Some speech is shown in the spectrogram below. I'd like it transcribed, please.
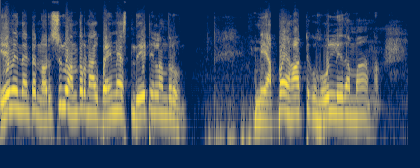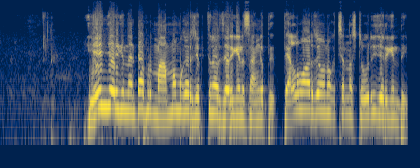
ఏమైందంటే నర్సులు అందరూ నాకు భయం వేస్తుంది ఏంటి వీళ్ళందరూ? మీ అబ్బాయి హార్ట్కి హోల్ లేదమ్మా అన్నాను. ఏం జరిగిందంటే అప్పుడు మా అమ్మమ్మ గారు చెప్తున్నారు జరిగిన సంగతి. తెల్లవారుజామున ఒక చిన్న స్టోరీ జరిగింది.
